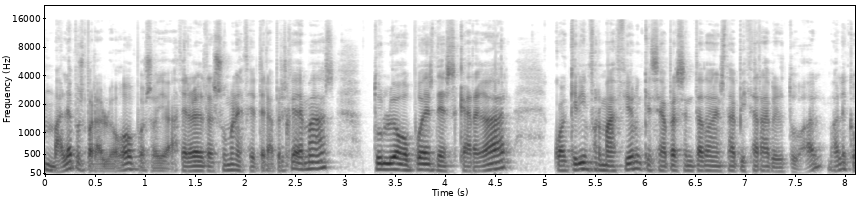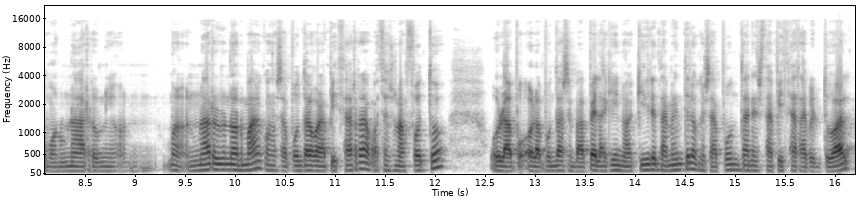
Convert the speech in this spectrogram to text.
¿Vale? Pues para luego, pues hacer el resumen, etcétera. Pero es que además, tú luego puedes descargar cualquier información que se ha presentado en esta pizarra virtual, ¿vale? Como en una reunión, bueno, en una reunión normal, cuando se apunta algo a la pizarra o haces una foto o la, o la, apuntas en papel aquí, no, aquí directamente lo que se apunta en esta pizarra virtual,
